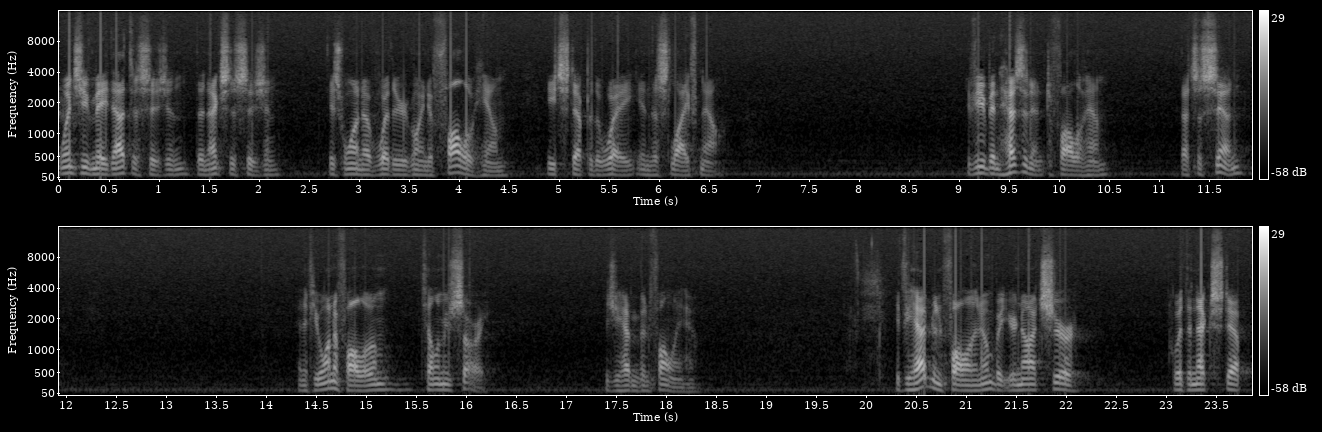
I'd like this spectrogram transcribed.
Once you've made that decision, the next decision is one of whether you're going to follow Him each step of the way in this life now. If you've been hesitant to follow Him, that's a sin. And if you want to follow him, tell him you're sorry that you haven't been following him. If you have been following him, but you're not sure what the next step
